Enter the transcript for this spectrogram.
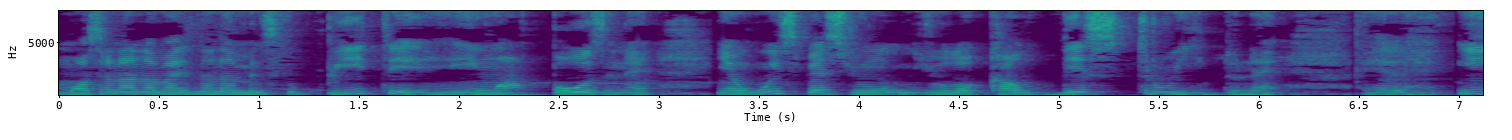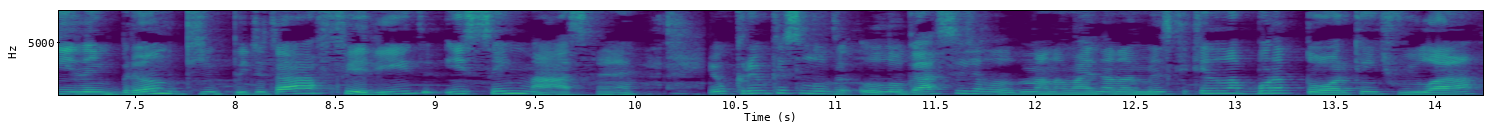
mostra nada mais nada menos que o Peter em uma pose, né? Em alguma espécie de um, de um local destruído, né? É, e lembrando que o Peter tá ferido e sem máscara, né? Eu creio que esse lugar, seja nada mais nada menos que aquele laboratório que a gente viu lá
